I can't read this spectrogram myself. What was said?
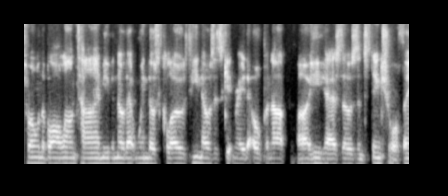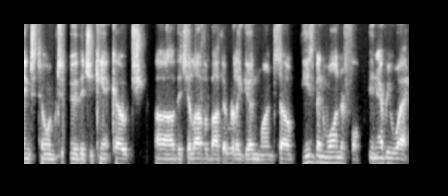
throwing the ball long time, even though that window's closed, he knows it's getting ready to open up. Uh, he has those instinctual things to him too that you can't coach, uh, that you love about the really good one. So he's been wonderful in every way.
